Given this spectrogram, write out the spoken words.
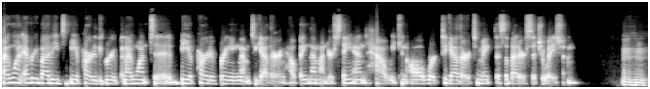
I want everybody to be a part of the group and I want to be a part of bringing them together and helping them understand how we can all work together to make this a better situation. Mm-hmm.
